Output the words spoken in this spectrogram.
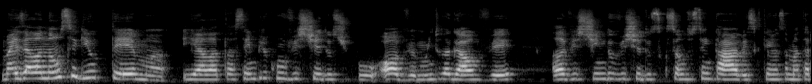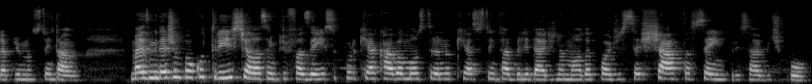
mas ela não seguiu o tema e ela tá sempre com vestidos, tipo, óbvio, é muito legal ver ela vestindo vestidos que são sustentáveis, que tem essa matéria-prima sustentável. Mas me deixa um pouco triste ela sempre fazer isso porque acaba mostrando que a sustentabilidade na moda pode ser chata sempre, sabe? Tipo,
